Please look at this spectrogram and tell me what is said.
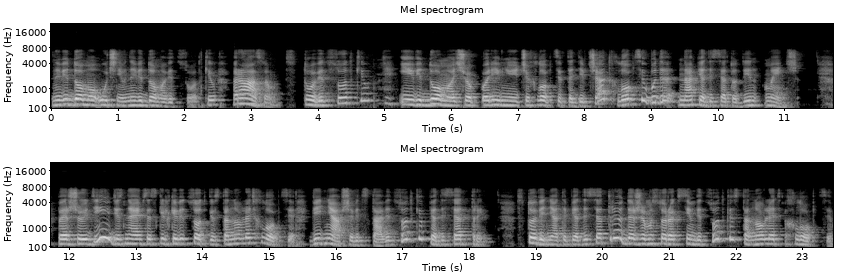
невідомо учнів невідомо відсотків, разом 100%, і відомо, що порівнюючи хлопців та дівчат, хлопців буде на 51 менше. Першою дією дізнаємося, скільки відсотків становлять хлопці, віднявши від 100% 53. 100 відняти 53, одержимо 47% становлять хлопці.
